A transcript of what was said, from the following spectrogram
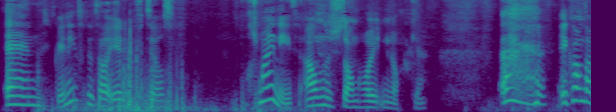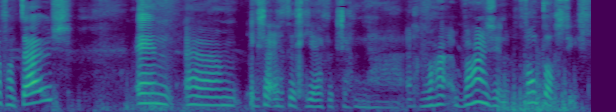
En ik weet niet of ik het al eerder heb verteld. Volgens mij niet. Anders dan hoor je het nu nog een keer. ik kwam daarvan thuis. En um, ik zei echt tegen Jeff, ik zeg, nou, echt wa waanzinnig, fantastisch.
